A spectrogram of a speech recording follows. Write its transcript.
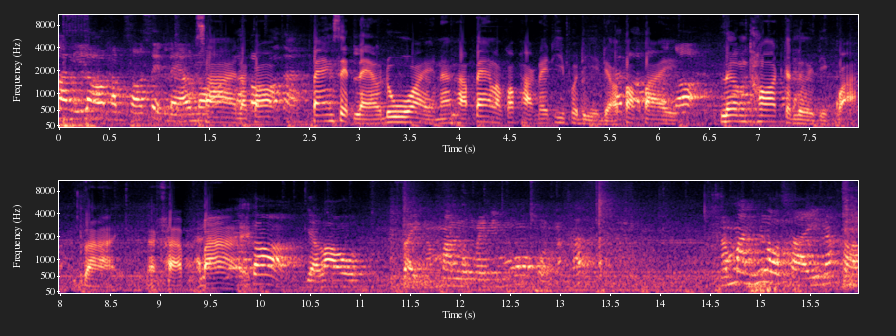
ตอนนี้เราทำซอสเสร็จแล้วเนาะใช่แล้วก็เราจะ แป้งเสร็จแล้วด้วยนะครับแป้งเราก็พักได้ที่พอดี เดี๋ยวแล้วต่อไปต่อไปก็ เริ่มทอดกันเลยดีกว่าได้นะครับอันไปนี้แล้วก็เดี๋ยวเราใส่น้ำมันลงไปในหม้อก่อนนะคะ น้ำมันที่เราใช้นะคะ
